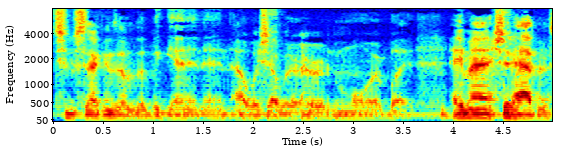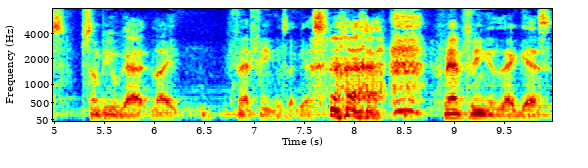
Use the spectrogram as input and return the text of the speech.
two seconds of the beginning and i wish i would have heard more but hey man shit happens. Some people got like fat fingers i guess. Fat fingers i guess.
